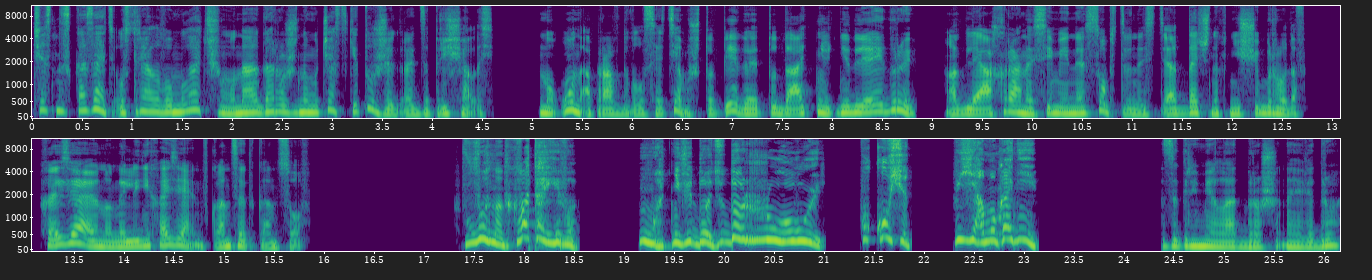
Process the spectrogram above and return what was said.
Честно сказать, Устрялову-младшему на огороженном участке тоже играть запрещалось. Но он оправдывался тем, что бегает туда отнюдь не для игры, а для охраны семейной собственности от дачных нищебродов. Хозяин он или не хозяин, в конце-то концов. «Вон он, хватай его! Мать не видать, здоровый! Укусит! В яму гони!» Загремело отброшенное ведро,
